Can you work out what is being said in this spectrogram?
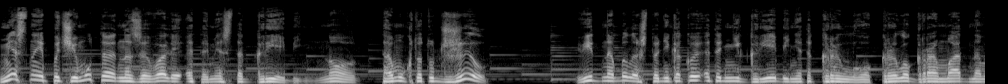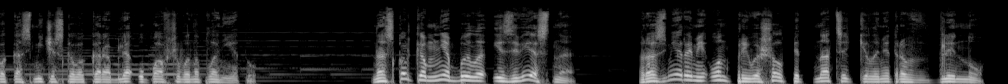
Местные почему-то называли это место гребень, но тому, кто тут жил, видно было, что никакой это не гребень, это крыло, крыло громадного космического корабля, упавшего на планету. Насколько мне было известно, размерами он превышал 15 километров в длину,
